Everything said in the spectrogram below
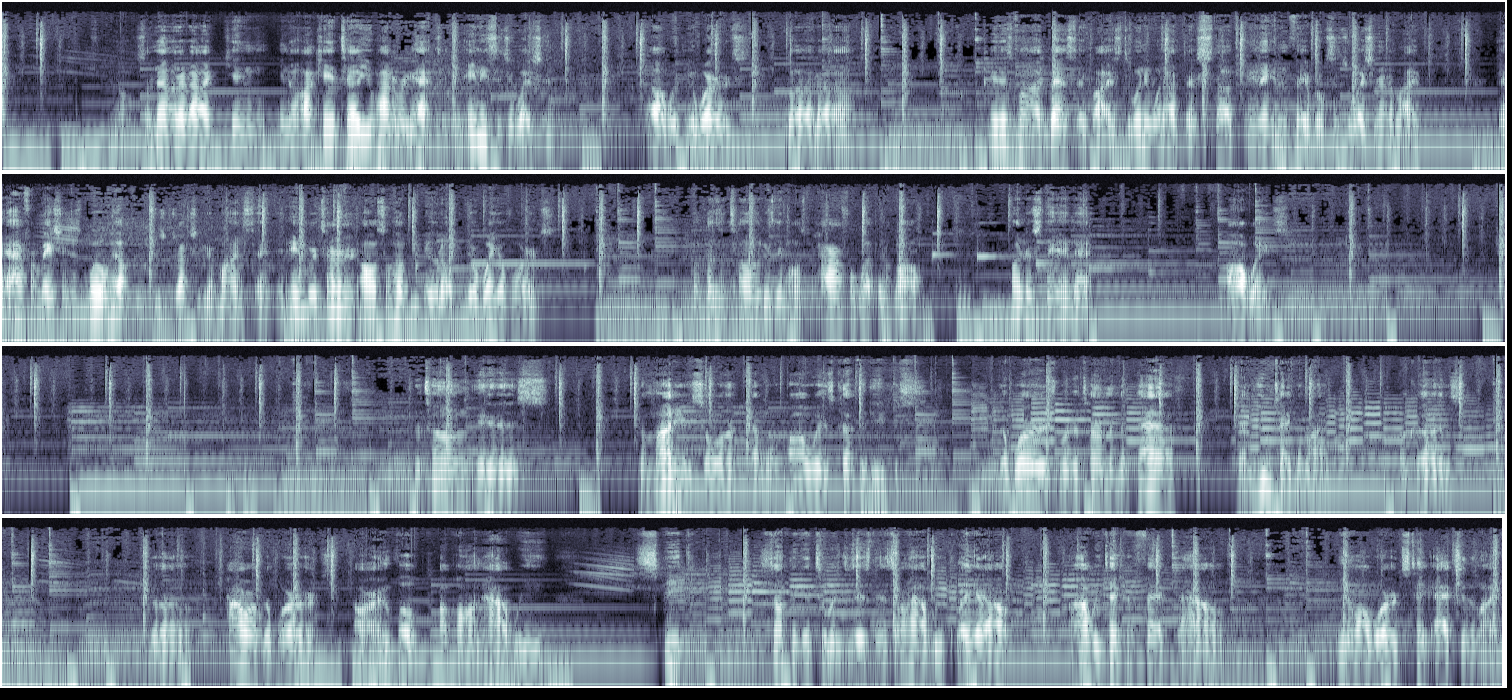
You know, so now that I can, you know, I can't tell you how to react in any situation uh, with your words, but uh, it is my best advice to anyone out there stuck in an unfavorable situation in their life the affirmations will help you to structure your mindset and in return also help you build up your way of words. Because the tongue is the most powerful weapon of all. Understand that always. The tongue is the mightiest sword that will always cut the deepest. Your words will determine the path that you take in life because the power of the words are invoked upon how we speak something into existence or how we play it out or how we take effect to how you know our words take action in life.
